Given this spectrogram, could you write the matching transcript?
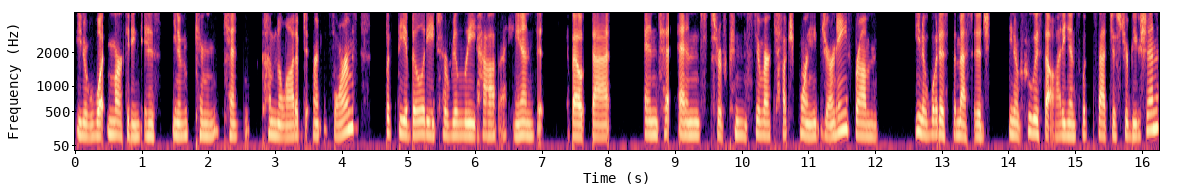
You know, what marketing is, you know, can can come in a lot of different forms but the ability to really have a hand about that end to end sort of consumer touch point journey from, you know, what is the message, you know, who is the audience, what's that distribution,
